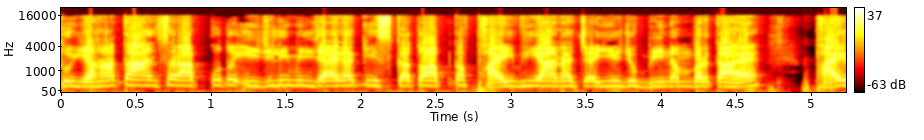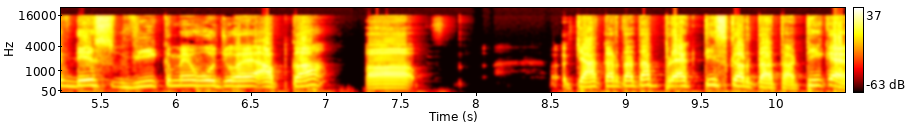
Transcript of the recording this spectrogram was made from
तो यहाँ का आंसर आपको तो इजीली मिल जाएगा कि इसका तो आपका फाइव ही आना चाहिए जो बी नंबर का है। फाइव डेज़ वीक में वो जो है आपका आ, क्या करता था? प्रैक्टिस करता था, ठीक है?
